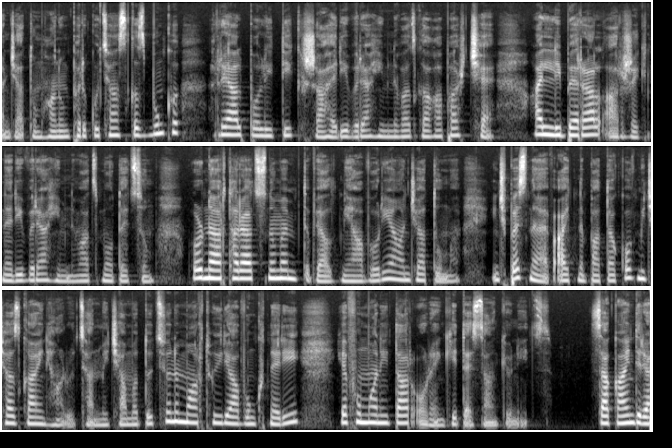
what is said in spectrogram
անջատում հանուն փրկության սկզբունքը ռեալ-պոլիտիկ շահերի վրա հիմնված գաղափար չէ, այլ լիբերալ արժեքների վրա հիմնված մոտեցում, որն արդարացնում է տվյալ միավորի անջատումը, ինչպես նաև այդ նպատակով միջազգային հանրության միջամտությունը մարդու իրավունքների եւ հումանիտար օրենքի տեսանկյունից։ Սակայն դրա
